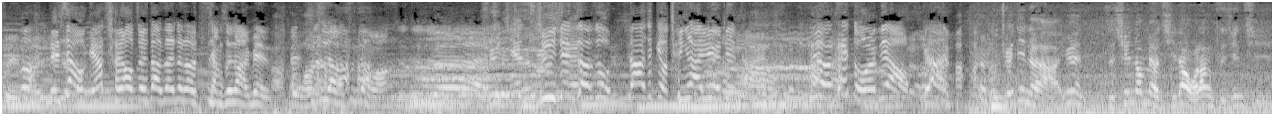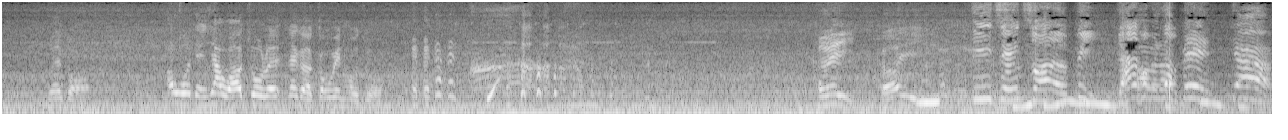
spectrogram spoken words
对等一下，我给他吹到最大，在那个自强隧道里面，哎是这样是这样吗？对对对，区间区间测速，大家就给我听爱乐电台，没有人可以躲得掉。看，我决定了啦，因为子清都没有骑到，我让子清骑 Rebel。啊，我等一下我要坐那那个 Go In 后座。可以可以。DJ 抓耳臂，然后后面的病呀。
